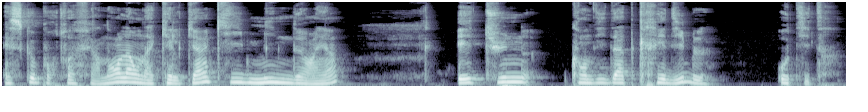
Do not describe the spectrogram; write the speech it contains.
Est-ce que pour toi Fernand, là on a quelqu'un qui mine de rien est une candidate crédible au titre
